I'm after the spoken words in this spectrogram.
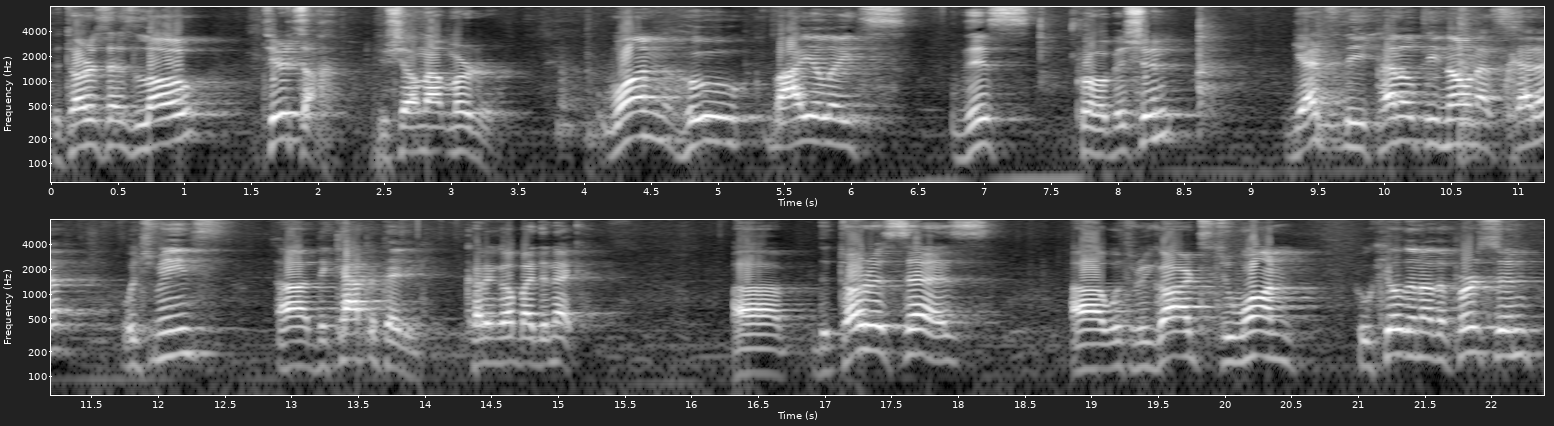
The Torah says, Lo Tirtzach, you shall not murder. One who violates this prohibition gets the penalty known as cherev, which means uh, decapitating, cutting off by the neck. Uh, the Torah says, uh, with regards to one who killed another person,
